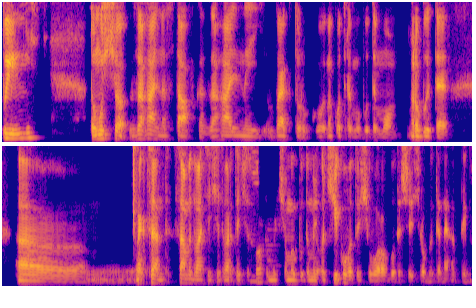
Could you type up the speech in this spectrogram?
пильність. Тому що загальна ставка, загальний вектор, на котрий ми будемо робити е, акцент саме 24 число, тому що ми будемо очікувати, що ворог буде щось робити негативне.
